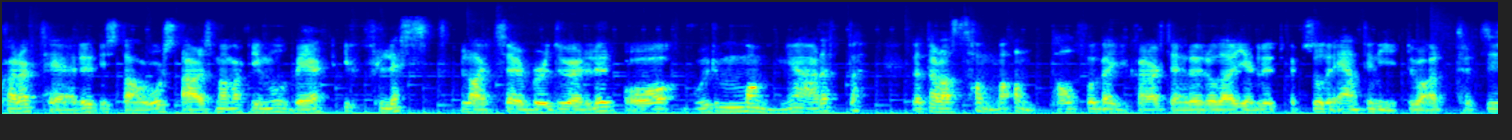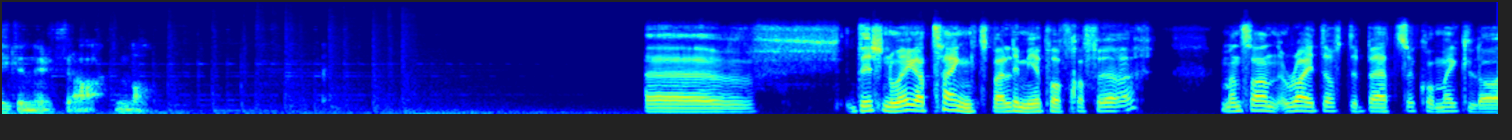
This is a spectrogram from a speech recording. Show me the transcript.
karakterer i Star Wars er det som har vært involvert i flest lightsaber-dueller, og hvor mange er dette? Dette er da samme antall for begge karakterer, og det gjelder episode 1 til 9. Du har 30 sekunder fra nå. Uh, det er ikke noe jeg har tenkt veldig mye på fra før. Men sånn right off the bat så kommer jeg til å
